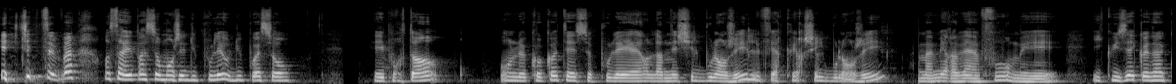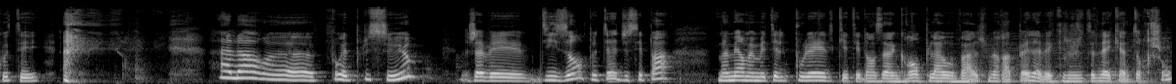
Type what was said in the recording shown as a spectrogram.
Je sais pas, on savait pas si on mangeait du poulet ou du poisson. Et pourtant, on le cocotait ce poulet, on l'amenait chez le boulanger, le faire cuire chez le boulanger. Ma mère avait un four, mais il cuisait que d'un côté. Alors, euh, pour être plus sûr, j'avais 10 ans peut-être, je sais pas. Ma mère me mettait le poulet qui était dans un grand plat ovale, je me rappelle, avec je tenais avec un torchon.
